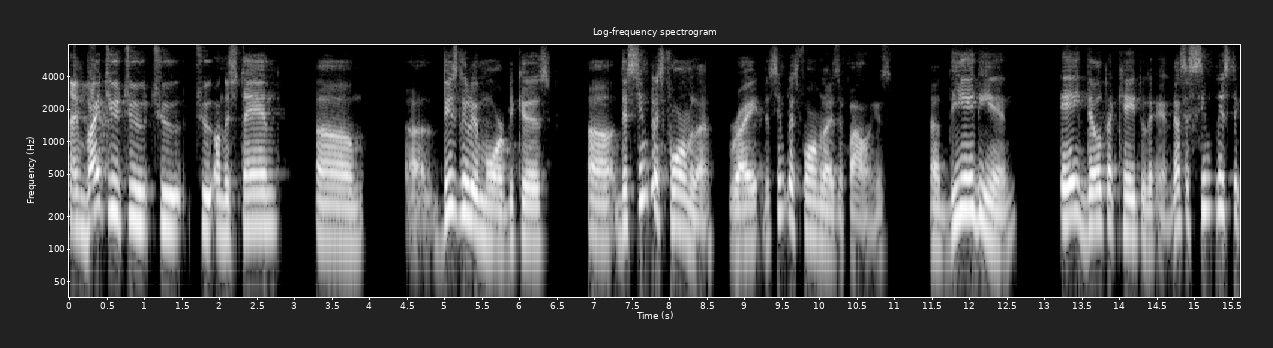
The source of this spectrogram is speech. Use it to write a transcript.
I invite you to to to understand um, uh, this a little bit more because uh, the simplest formula, right? The simplest formula is the following: is uh, DADN a delta k to the n. That's a simplistic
